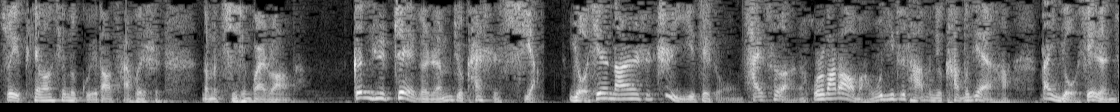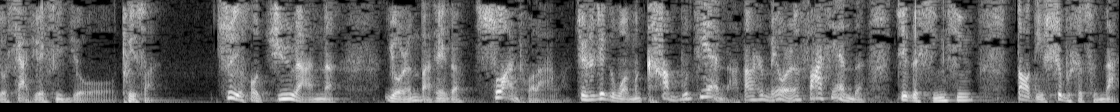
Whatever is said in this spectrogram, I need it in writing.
所以天王星的轨道才会是那么奇形怪状的。根据这个，人们就开始想，有些人当然是质疑这种猜测，胡说八道嘛，无稽之谈嘛，就看不见哈。但有些人就下决心就推算，最后居然呢。有人把这个算出来了，就是这个我们看不见的，当时没有人发现的这个行星，到底是不是存在？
